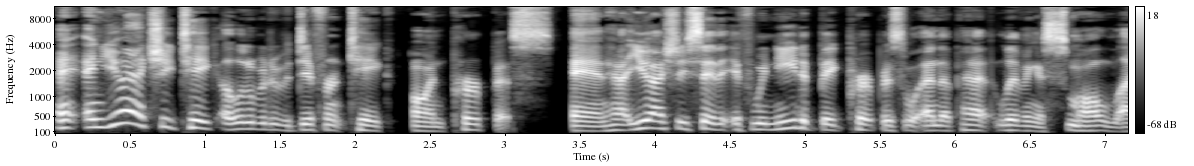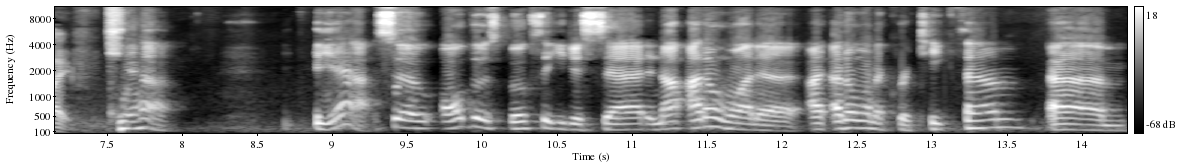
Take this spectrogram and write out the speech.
And, and, you actually take a little bit of a different take on purpose and how you actually say that if we need a big purpose, we'll end up ha- living a small life. Yeah. Yeah. So all those books that you just said, and I, I don't want to, I, I, don't want to critique them. Um,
